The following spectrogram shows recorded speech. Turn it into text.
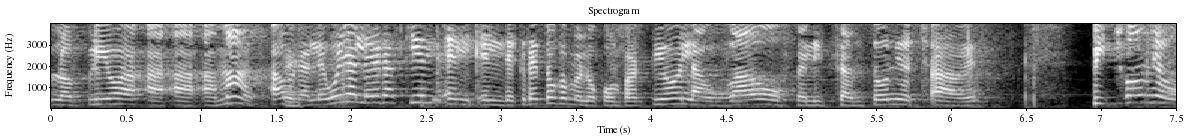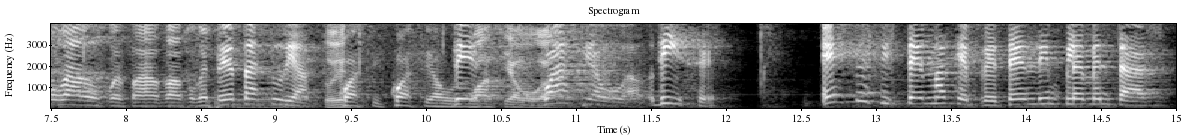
lo, amplío a, más. Ahora, le voy a leer aquí el decreto que me lo compartió el abogado Félix Antonio Chávez pichón de abogado, pues, papá, porque todavía está estudiando. Cuasi, cuasi abogado. Cuasi abogado. Cuasi abogado. Dice, este sistema que pretende implementar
